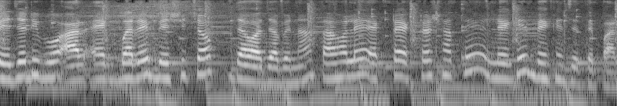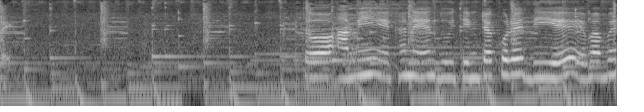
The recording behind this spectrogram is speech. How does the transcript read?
বেজে দিব আর একবারে বেশি চপ দেওয়া যাবে না। তাহলে একটা একটার সাথে লেগে ভেঙে যেতে পারে। তো আমি এখানে দুই তিনটা করে দিয়ে এভাবে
